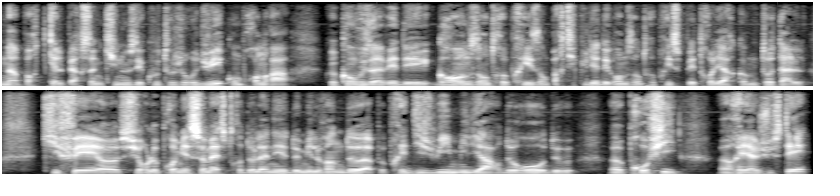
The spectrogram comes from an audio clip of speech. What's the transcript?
n'importe quelle personne qui nous écoute aujourd'hui comprendra que quand vous avez des grandes entreprises, en particulier des grandes entreprises pétrolières comme Total, qui fait euh, sur le premier semestre de l'année 2022 à peu près 18 milliards d'euros de euh, profits euh, réajustés,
